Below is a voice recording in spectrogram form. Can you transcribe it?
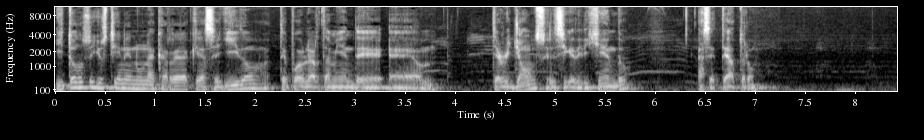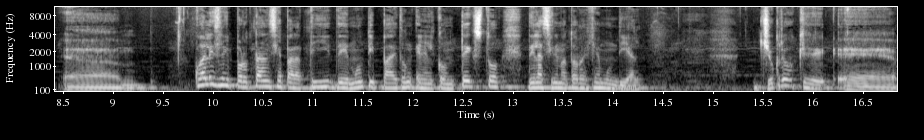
Y todos ellos tienen una carrera que ha seguido. Te puedo hablar también de eh, Terry Jones, él sigue dirigiendo, hace teatro. Eh, ¿Cuál es la importancia para ti de Monty Python en el contexto de la cinematografía mundial? Yo creo que eh,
